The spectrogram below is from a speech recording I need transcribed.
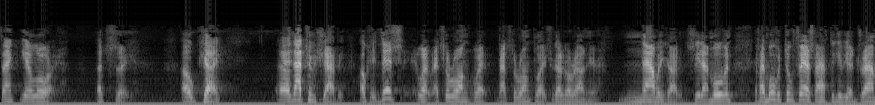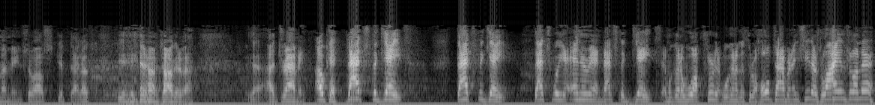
thank you, Lord. Let's see. Okay. Uh, not too shabby. Okay, this, well, that's the wrong, well, that's the wrong place. we got to go around here. Now we got it. See that moving? If I move it too fast, I have to give you a Dramamine, so I'll skip that. Okay. You know what I'm talking about. Yeah, a Dramamine. Okay, that's the gate. That's the gate. That's where you enter in. That's the gate. And we're going to walk through it. We're going to go through the whole tabernacle. You see those lions on there?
